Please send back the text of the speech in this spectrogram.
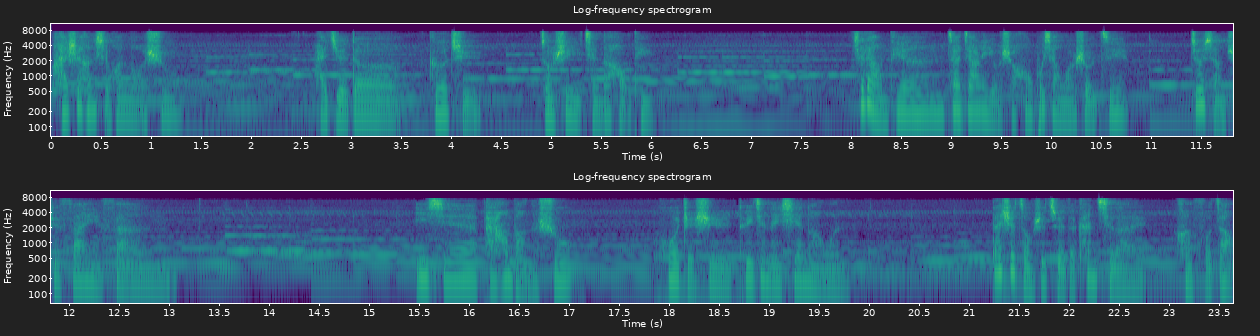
还是很喜欢老书？还觉得歌曲总是以前的好听？这两天在家里，有时候不想玩手机，就想去翻一翻。一些排行榜的书，或者是推荐的一些暖文，但是总是觉得看起来很浮躁。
